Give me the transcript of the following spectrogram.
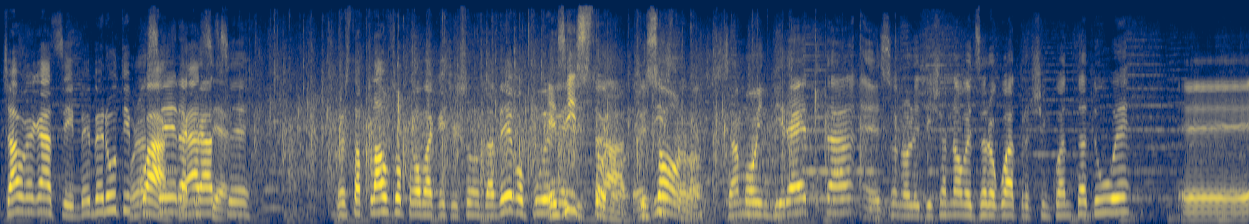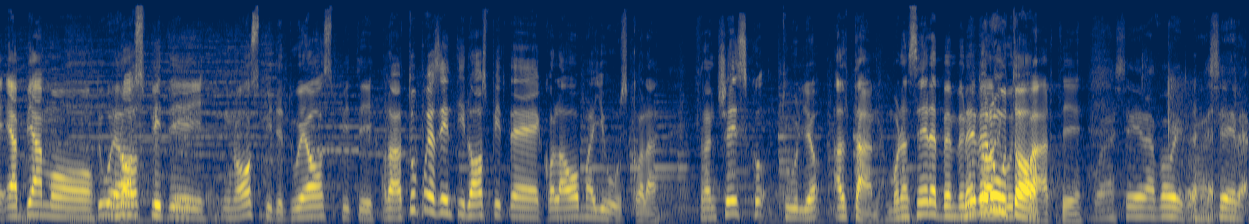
Ciao ragazzi, benvenuti Buonasera, qua. grazie. Questo applauso prova che ci sono davvero pure Esistono, ci Esistono. sono. Siamo in diretta, eh, sono le 19.04.52 eh, e abbiamo Due un ospite, un ospite, due ospiti, Allora, tu presenti l'ospite con la O maiuscola. Francesco Tullio Altan. Buonasera e benvenuto, Benvenuto. a Party. Buonasera a voi, buonasera.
